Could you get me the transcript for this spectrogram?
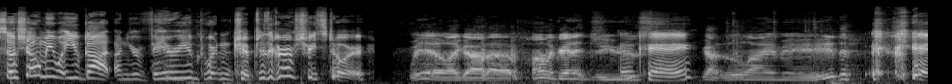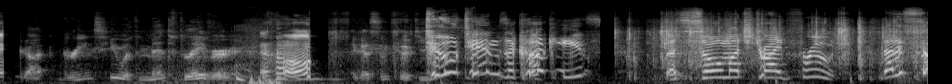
So show me what you got on your very important trip to the grocery store. Well, I got a pomegranate juice. Okay. Got limeade. Okay. I got green tea with mint flavor. Oh. I got some cookies. Two tins of cookies. That's so much dried fruit. That is so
